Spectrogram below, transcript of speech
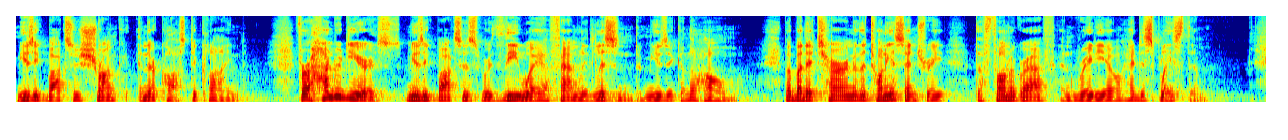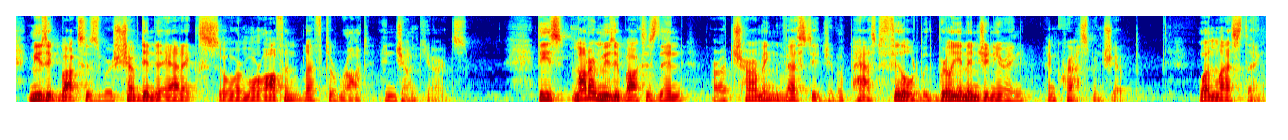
music boxes shrunk and their cost declined. For a hundred years, music boxes were the way a family listened to music in the home. But by the turn of the 20th century, the phonograph and radio had displaced them. Music boxes were shoved into attics or more often left to rot in junkyards. These modern music boxes, then, are a charming vestige of a past filled with brilliant engineering and craftsmanship. One last thing.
